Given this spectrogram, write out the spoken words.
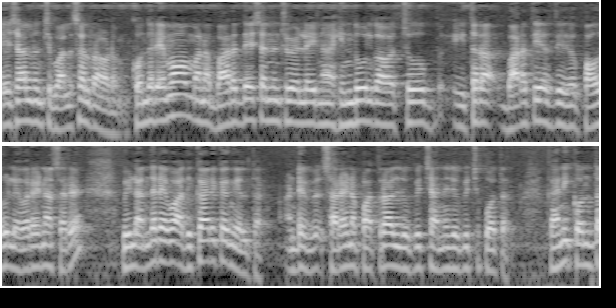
దేశాల నుంచి వలసలు రావడం. కొందరేమో మన భారతదేశం నుంచి వెళ్ళిన హిందువులు కావచ్చు ఇతర భారతీయ పౌరులు ఎవరైనా సరే వీళ్ళందరేమో అధికారికంగా వెళ్తారు. అంటే సరైన పత్రాలు చూపించి అన్ని చూపించి పోతారు. కానీ కొంత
